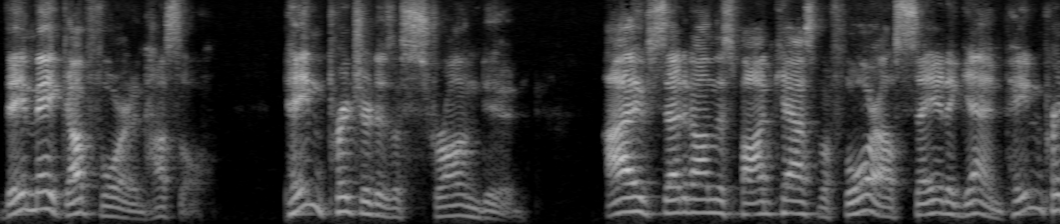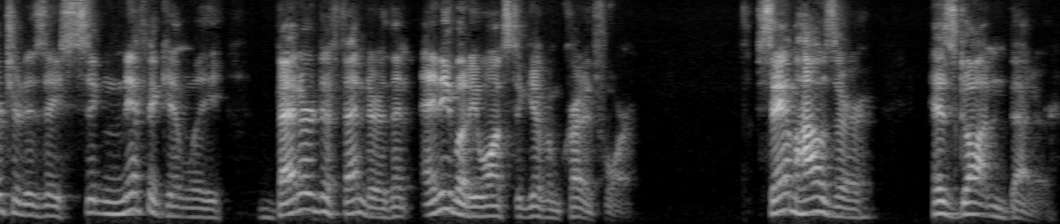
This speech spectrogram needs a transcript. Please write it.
they make up for it and hustle. Payton Pritchard is a strong dude. I've said it on this podcast before. I'll say it again. Payton Pritchard is a significantly better defender than anybody wants to give him credit for. Sam Hauser has gotten better.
